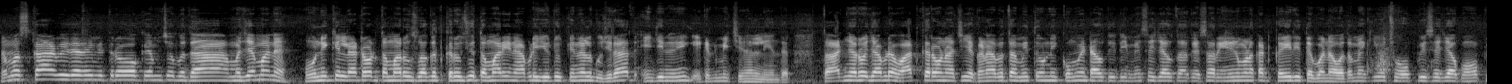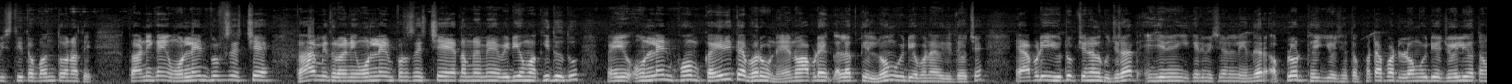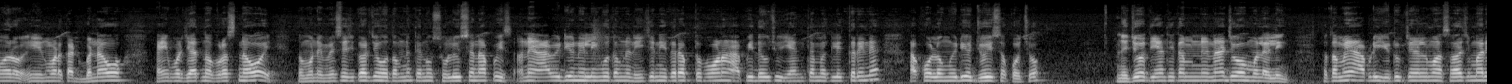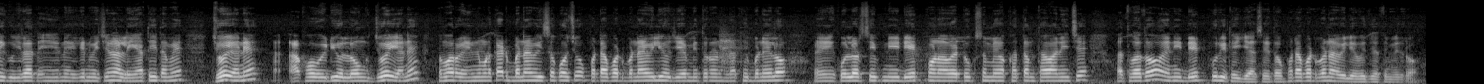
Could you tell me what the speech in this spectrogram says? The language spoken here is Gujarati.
નમસ્કાર વિદ્યાર્થી મિત્રો, કેમ છો બધા? મજામાં ને? હું નિખિલ રાઠોડ તમારું સ્વાગત કરું છું તમારી ને આપણી YouTube channel Gujarat engineering academy ચેનલની અંદર. તો આજના રોજ આપણે વાત કરવાના છીએ. ઘણા બધા મિત્રોની કોમેન્ટ આવતી હતી મેસેજ આવતા કે સર નિર્માણ કાર્ડ કઈ રીતે બનાવો? તમે કહો છો ઓફિસે જાઓ, પણ ઓફિસથી તો બનતો નથી. તો આની કંઈ ઓનલાઈન પ્રોસેસ છે? તો હા મિત્રો, એની ઓનલાઈન પ્રોસેસ છે એ તમને મેં વિડીયોમાં કીધું હતું. એ ઓનલાઈન ફોર્મ કઈ રીતે ભરવું ને, એનો આપણે એક અલગથી લોંગ વીડિયો બનાવી દીધો છે. એ આપણી YouTube channel Gujarat engineering academy ચેનલની અંદર અપલોડ થઈ ગયો છે. તો ફટાફટ લોંગ વીડિયો જોઈ લો તમારો. નિર્માણ કાર્ડ બનાવો, કંઈ પણ જાતનો પ્રશ્ન હોય, તો મને મેસેજ કરજો, હું તમને તેનું સોલ્યુશન આપીશ. અને આ વિડીયોની લિંક હું તમને નીચેની તરફ તો પણ આપી દઉં છું, ત્યાંથી તમે ક્લિક કરીને આખો લોંગ વીડિયો જોઈ શકો છો. ને જો ત્યાંથી તમને ના જોવા મળે લિંક તો તમે આપણી યુટ્યુબ ચેનલમાં સર્ચ મારી ગુજરાત એન્જિનિયરિંગ એકેડમી ચેનલ ત્યાંથી તમે જોઈ અને આખો વીડિયો લોંગ જોઈ અને તમારો નિર્માણ કાર્ડ બનાવી શકો છો. ફટાફટ બનાવી લ્યો, જે મિત્રોને નથી બનેલો, એની સ્કોલરશિપની ડેટ પણ હવે ટૂંક સમયમાં ખતમ થવાની છે, અથવા તો એની ડેટ પૂરી થઈ જશે. તો ફટાફટ બનાવી લ્યો વિદ્યાર્થી મિત્રો.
